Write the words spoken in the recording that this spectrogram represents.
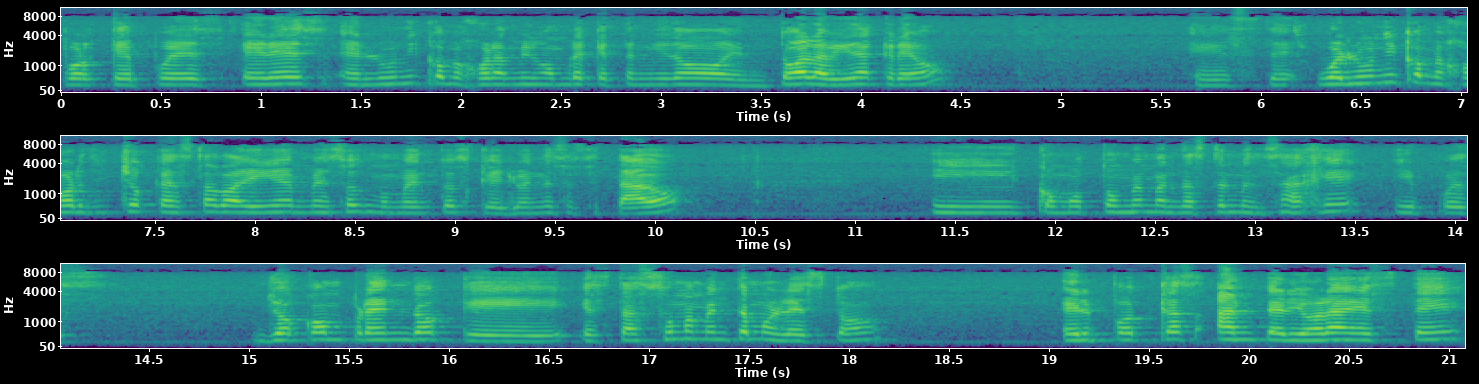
porque pues eres el único mejor amigo hombre que he tenido en toda la vida, creo. Este, o el único, mejor dicho, que ha estado ahí en esos momentos que yo he necesitado. Y como tú me mandaste el mensaje, y pues yo comprendo que estás sumamente molesto. El podcast anterior a este,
